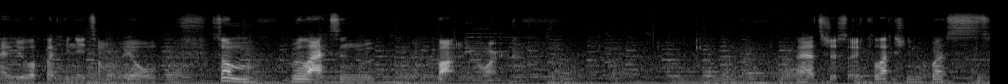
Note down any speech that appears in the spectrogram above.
And you look like you need some real, some relaxing botany work. That's just a collection quest.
